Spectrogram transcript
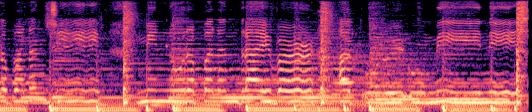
ka pa ng jeep. Minura pa ng driver at ulo'y uminis.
